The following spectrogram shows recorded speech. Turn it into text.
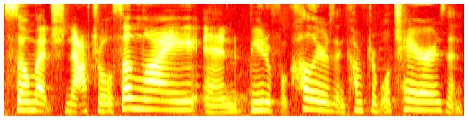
so much natural sunlight and beautiful colors and comfortable chairs and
